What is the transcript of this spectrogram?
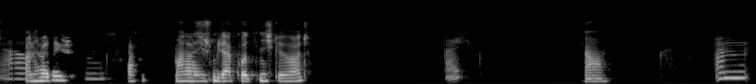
Ja, Man hört dich, man hat dich schon wieder kurz nicht gehört. echt? Ja. Ähm,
